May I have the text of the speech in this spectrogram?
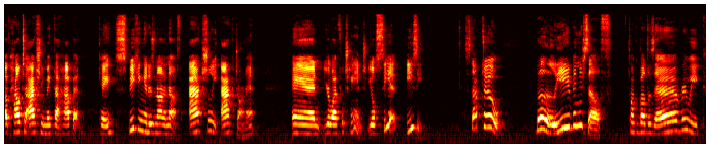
of how to actually make that happen. Okay? Speaking it is not enough. Actually act on it, and your life will change. You'll see it. Easy. Step two believe in yourself. Talk about this every week.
